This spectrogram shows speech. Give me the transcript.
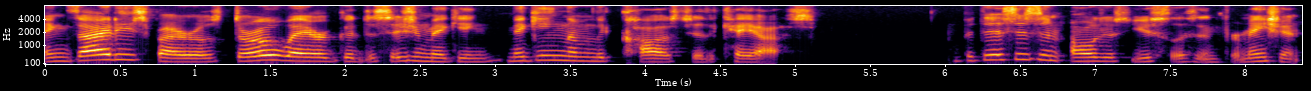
Anxiety spirals throw away our good decision making, making them the cause to the chaos. But this isn't all just useless information.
